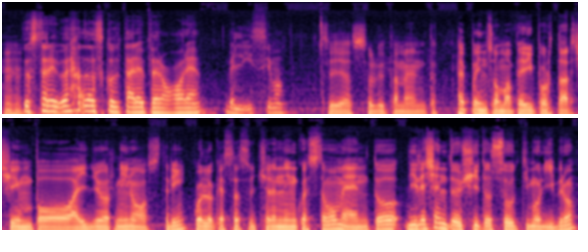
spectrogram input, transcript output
Mhm. Lo starei ad ascoltare per ore. Bellissimo. Sì, assolutamente. E poi, insomma, per riportarci un po' ai giorni nostri, quello che sta succedendo in questo momento, di recente è uscito il suo ultimo libro,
